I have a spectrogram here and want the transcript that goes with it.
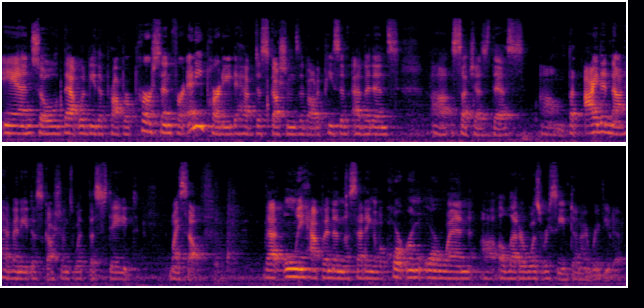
and so that would be the proper person for any party to have discussions about a piece of evidence uh, such as this. Um, but I did not have any discussions with the state myself. That only happened in the setting of a courtroom or when uh, a letter was received and I reviewed it.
